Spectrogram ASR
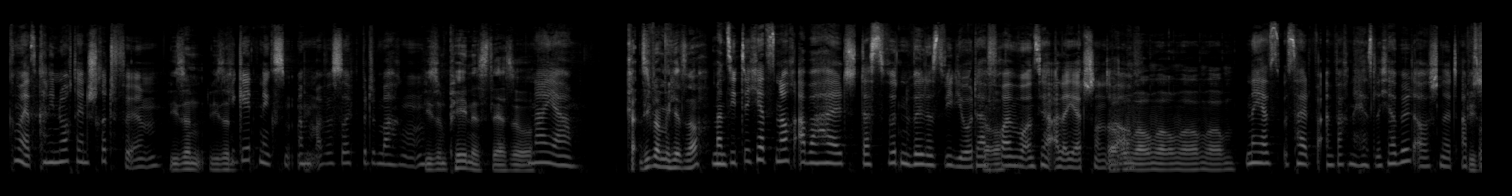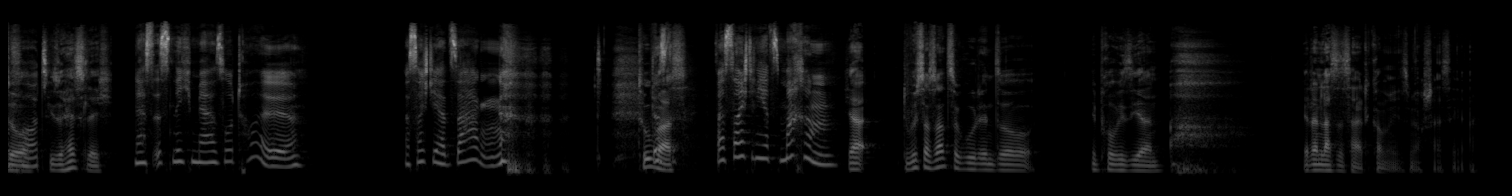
Guck mal, jetzt kann die nur noch deinen Schritt filmen. Wie so ein, wie so, Hier geht nichts. Was soll ich bitte machen? wie so ein Penis, der so. Naja. Sieht man mich jetzt noch? Man sieht dich jetzt noch, aber halt, das wird ein wildes Video. Da Warum? freuen wir uns ja alle jetzt schon drauf. Warum, warum, warum, warum, warum? Naja, es ist halt einfach ein hässlicher Bildausschnitt ab Wieso? sofort. Wieso hässlich? Na, es ist nicht mehr so toll. Was soll ich dir jetzt sagen? Tu Das- was. Was soll ich denn jetzt machen? Ja, du bist doch sonst so gut in so improvisieren. Oh. Ja, dann lass es halt. Komm, ist mir auch scheißegal.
